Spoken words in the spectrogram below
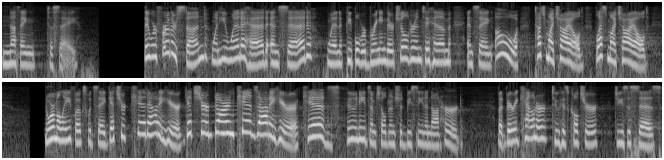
nothing to say. They were further stunned when he went ahead and said, when people were bringing their children to him and saying, Oh, touch my child, bless my child, Normally, folks would say, Get your kid out of here. Get your darn kids out of here. Kids. Who needs them? Children should be seen and not heard. But very counter to his culture, Jesus says,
